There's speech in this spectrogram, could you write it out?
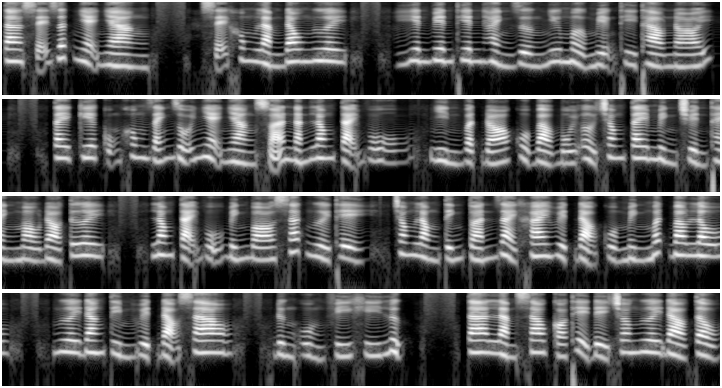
ta sẽ rất nhẹ nhàng, sẽ không làm đau ngươi. Hiên viên thiên hành dường như mở miệng thì thào nói. Tay kia cũng không ránh rỗi nhẹ nhàng xóa nắn long tại vũ. Nhìn vật đó của bảo bối ở trong tay mình chuyển thành màu đỏ tươi. Long tại vũ bính bó sát người thể. Trong lòng tính toán giải khai huyệt đạo của mình mất bao lâu. Ngươi đang tìm huyệt đạo sao? Đừng uổng phí khí lực. Ta làm sao có thể để cho ngươi đào tẩu?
